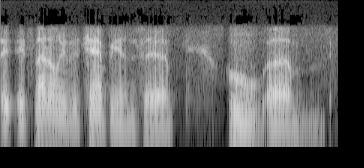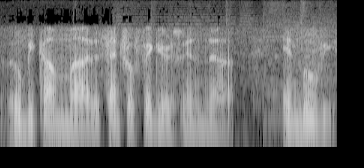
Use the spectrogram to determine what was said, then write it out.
It's not only the champions uh, who um, who become uh, the central figures in uh, in movies.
